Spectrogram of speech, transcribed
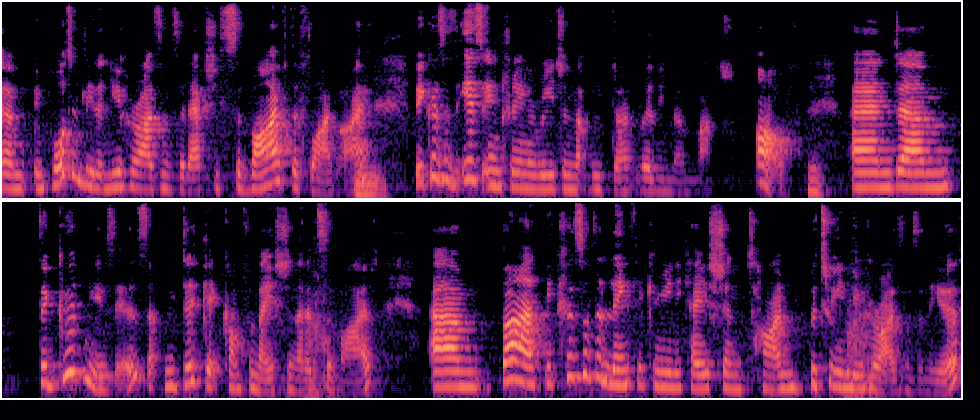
um, importantly, that New Horizons had actually survived the flyby, Mm. because it is entering a region that we don't really know much of. Mm. And um, the good news is that we did get confirmation that it survived. Um, but because of the lengthy communication time between New Horizons and the Earth,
